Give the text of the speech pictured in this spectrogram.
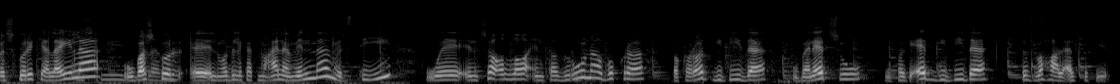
بشكرك يا ليلى وبشكر الموديل اللي كانت معانا منا ميرسي. وإن شاء الله انتظرونا بكرة فقرات جديدة وبنات شو ومفاجآت جديدة تصبحوا على ألف خير.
